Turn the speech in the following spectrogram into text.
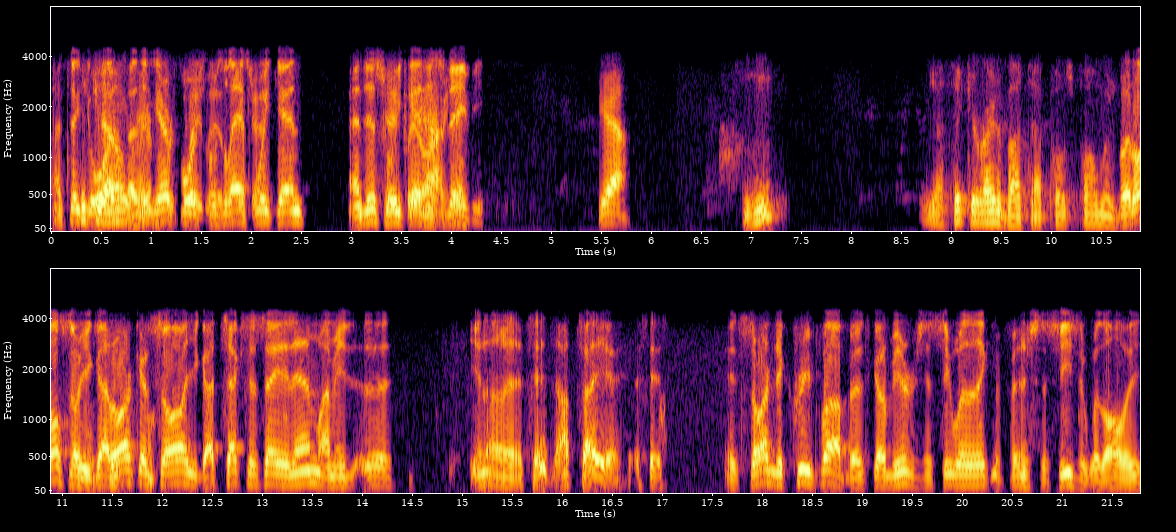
I think it was. I think Air Force Force was last last weekend, and this weekend is Navy. Yeah. Mhm. Yeah, I think you're right about that postponement. But also, you got Arkansas, you got Texas A&M. I mean, uh, you know, it's, it's, I'll tell you, it's starting to creep up. It's going to be interesting to see whether they can finish the season with all the,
